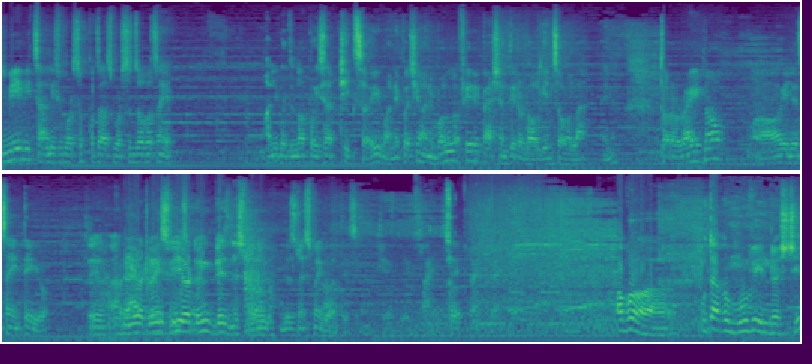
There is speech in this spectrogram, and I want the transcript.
मेबी चालिस वर्ष पचास वर्ष जब चाहिँ अलिकति ल पैसा ठिक छ है भनेपछि अनि बल्ल फेरि प्यासनतिर ढल्किन्छ होला होइन? तर राइट नाउ अहिले चाहिँ त्यही हो। बिजनेसमै गर्दैछु। अब उताको मुभी इन्डस्ट्री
